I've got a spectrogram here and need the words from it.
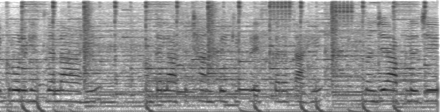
एक रोल घेतलेला आहे. त्याला असं छानपैकी प्रेस करत आहे. म्हणजे आपलं जे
